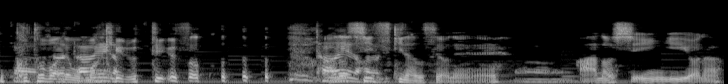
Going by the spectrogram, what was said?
言葉でも負けるっていう、そう。あのシーン好きなんですよね。あのシーンいいよな。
